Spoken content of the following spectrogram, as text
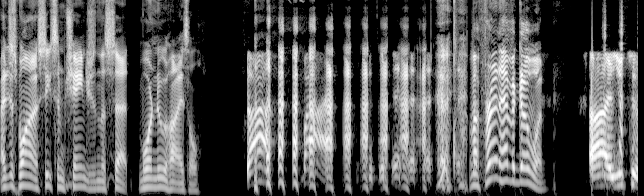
I just want to see some changes in the set. More Neuheisel. Ah, bye. My friend, have a good one. All right, you too.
